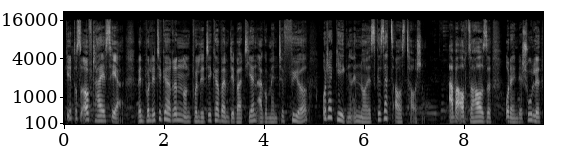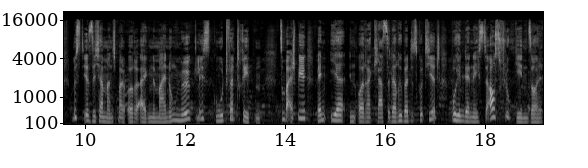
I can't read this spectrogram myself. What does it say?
geht es oft heiß her, wenn Politikerinnen und Politiker beim Debattieren Argumente für oder gegen ein neues Gesetz austauschen. Aber auch zu Hause oder in der Schule müsst ihr sicher manchmal eure eigene Meinung möglichst gut vertreten. Zum Beispiel, wenn ihr in eurer Klasse darüber diskutiert, wohin der nächste Ausflug gehen soll.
